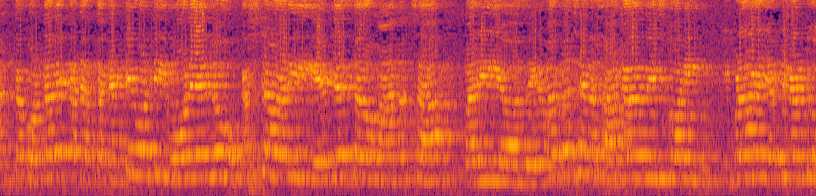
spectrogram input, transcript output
అంత కొండలే కానీ అంత గట్టి ఉండి ఈ మూడేళ్ళు కష్టపడి ఏం చేస్తారో మానస మరి ఎవరి నుంచి అయినా సహకారం తీసుకొని ఇప్పటిదాకా చెప్పినట్టు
